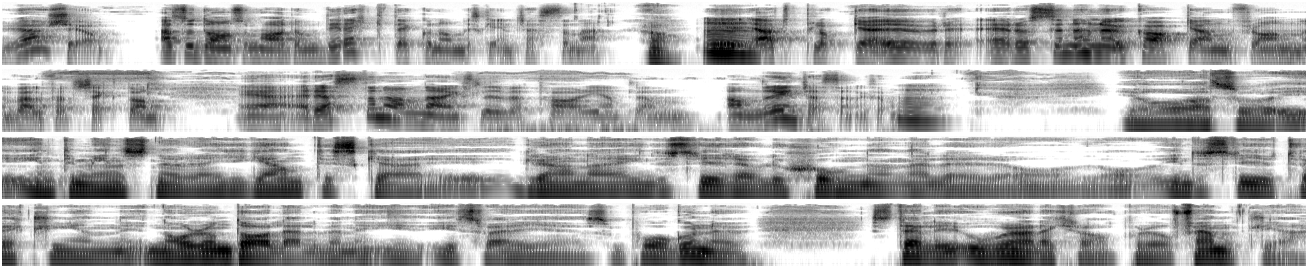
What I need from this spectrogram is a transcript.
rör sig om. Alltså de som har de direkta ekonomiska intressena. Ja. Mm. i Att plocka ur eh, russinen ur kakan från välfärdssektorn. Eh, resten av näringslivet har egentligen andra intressen. Liksom. Mm. Ja, alltså inte minst nu den gigantiska eh, gröna industrirevolutionen eller och, och industriutvecklingen norr om Dalälven i, i Sverige som pågår nu ställer ju oerhörda krav på det offentliga.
